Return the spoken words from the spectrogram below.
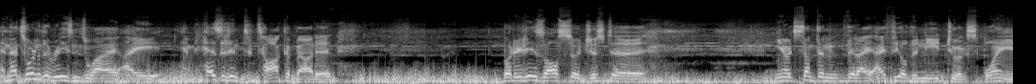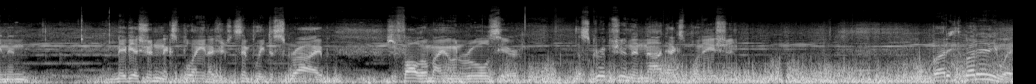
And that's one of the reasons why I am hesitant to talk about it. But it is also just a, you know, it's something that I, I feel the need to explain. And maybe I shouldn't explain, I should simply describe. I should follow my own rules here. Description and not explanation. But but anyway,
